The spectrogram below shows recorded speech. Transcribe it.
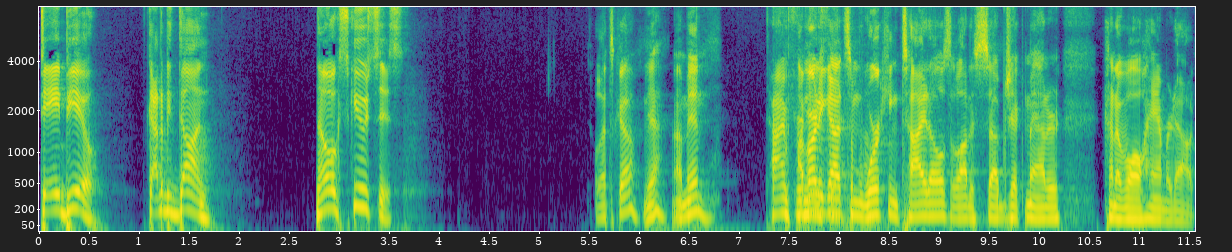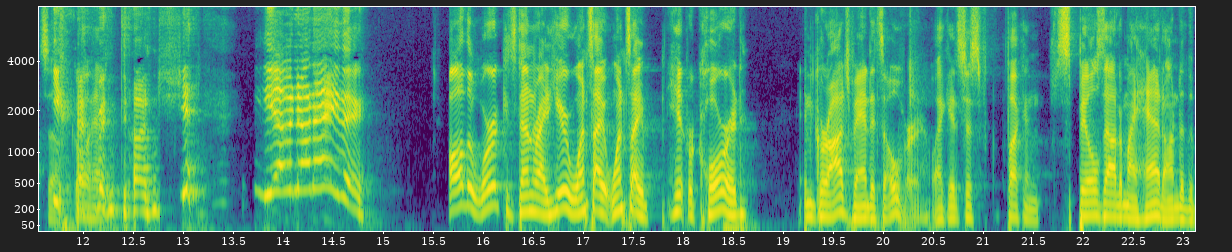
debut. It's gotta be done. No excuses. Let's go. Yeah, I'm in. Time for I've already got some working titles, a lot of subject matter, kind of all hammered out. So You go ahead. haven't done shit. You haven't done anything. All the work is done right here. Once I once I hit record in GarageBand, it's over. Like it's just fucking spills out of my head onto the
